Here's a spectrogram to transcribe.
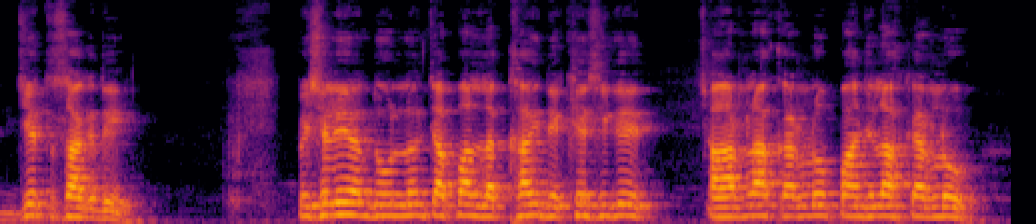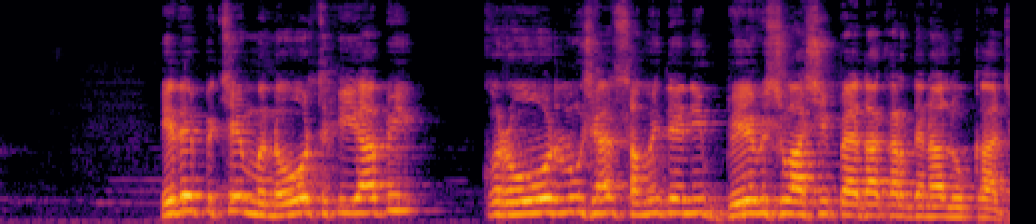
ਜਿੱਤ ਸਕਦੇ। ਪਿਛਲੇ ਅੰਦੋਲਨ ਚ ਆਪਾਂ ਲੱਖਾਂ ਹੀ ਦੇਖੇ ਸੀਗੇ। 4 ਲੱਖ ਕਰ ਲਓ 5 ਲੱਖ ਕਰ ਲਓ। ਇਹਦੇ ਪਿੱਛੇ ਮਨੋਰਥ ਕੀ ਆ ਵੀ ਕਰੋੜ ਨੂੰ ਸ਼ਾਇਦ ਸਮਝਦੇ ਨਹੀਂ, ਬੇਵਿਸ਼ਵਾਸੀ ਪੈਦਾ ਕਰ ਦੇਣਾ ਲੋਕਾਂ 'ਚ।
